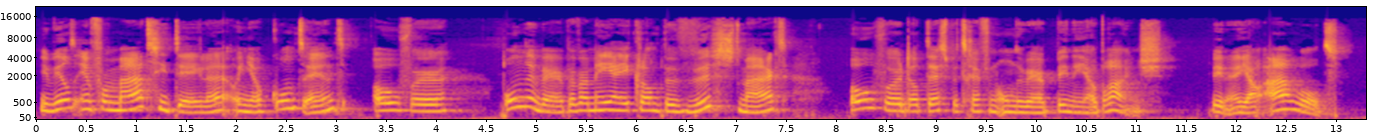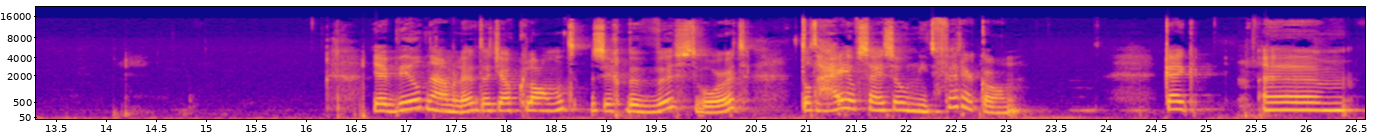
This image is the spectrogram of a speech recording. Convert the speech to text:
Je wilt informatie delen in jouw content over onderwerpen waarmee jij je klant bewust maakt over dat desbetreffende onderwerp binnen jouw branche, binnen jouw aanbod. Jij wilt namelijk dat jouw klant zich bewust wordt dat hij of zij zo niet verder kan. Kijk, um,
